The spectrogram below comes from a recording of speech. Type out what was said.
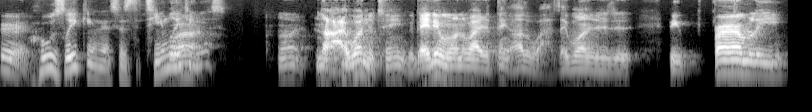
yeah. who's leaking this? Is the team leaking right. this? Right. No, I wasn't a team, but they didn't want nobody to think otherwise. They wanted it to be firmly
